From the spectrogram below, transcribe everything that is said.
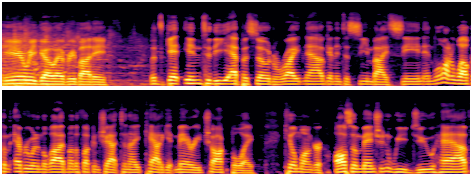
Here we go, everybody. Let's get into the episode right now, get into scene by scene. And I want to welcome everyone in the live motherfucking chat tonight. Cat Get Married, Chalk Boy, Killmonger. Also mentioned we do have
